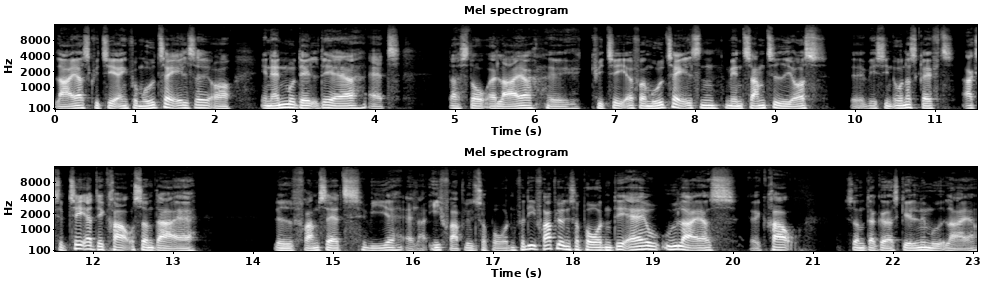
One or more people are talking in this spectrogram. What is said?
lejers kvittering for modtagelse, og en anden model, det er, at der står, at lejer øh, kvitterer for modtagelsen, men samtidig også øh, ved sin underskrift accepterer det krav, som der er blevet fremsat via, eller i fraflytningsrapporten. Fordi fraflytningsrapporten, det er jo udlejers øh, krav, som der gøres gældende mod lejer.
